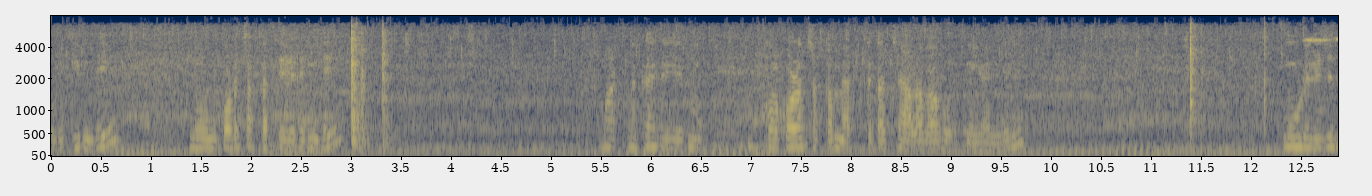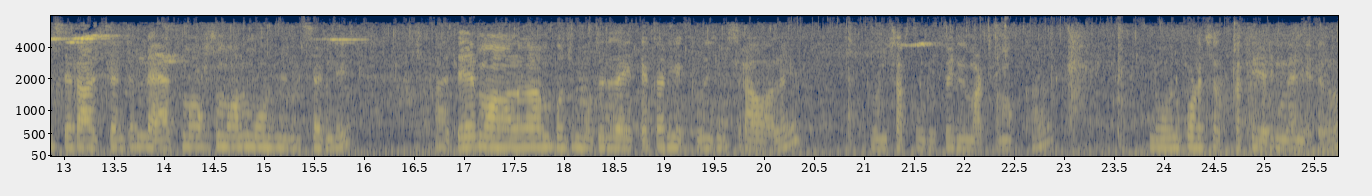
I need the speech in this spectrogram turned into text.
ఉడికింది? నూనె కూడా చక్క తేరింది. మటన్ కర్రీ ముక్కలు కూడా చక్క మెత్తగా చాలా బాగా ఉడికినాయండి. మూడు విజిల్స్ రాల్చి అంటే లేత మాంసం మామూలు మూడు విజిల్స్ అండి. అదే మామూలుగా కొంచెం ముదురుది అయితే కానీ ఎక్కువ విజిల్స్ రావాలి. నూనె చక్క ఉడిపోయింది మటన్ ముక్క. నూనె కూడా చక్క తేరిందండి ఇదిగో.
